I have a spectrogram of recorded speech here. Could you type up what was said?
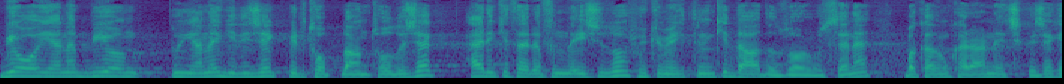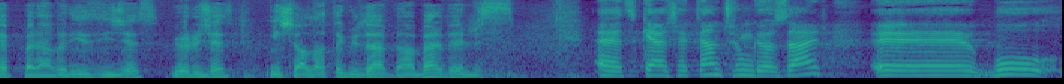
bir o yana bir o- bu yana gidecek bir toplantı olacak. Her iki tarafın da işi zor. Hükümetininki daha da zor bu sene. Bakalım karar ne çıkacak hep beraber izleyeceğiz, göreceğiz. İnşallah da güzel bir haber veririz. Evet gerçekten tüm gözler e, bu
